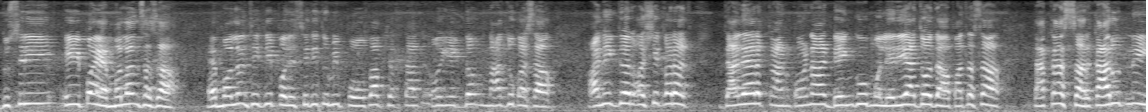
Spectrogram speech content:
दुसरी ही पळय एम्बुलन्स आसा. एम्बुलन्सीची परिस्थिती तुमी पळोवपाक शकतात. एकदम नाजूक आसा. आनीक जर अशें करत जाल्यार काणकोणा डेंगू मलेरिया जो जावपाचो आसा ताका सरकारूच न्ही.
